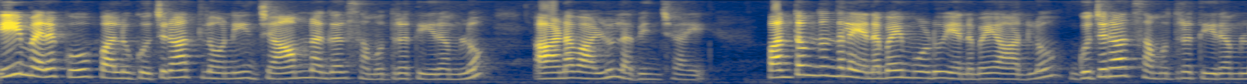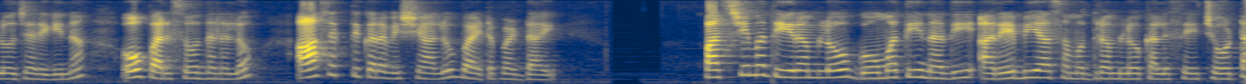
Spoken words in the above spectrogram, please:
ఈ మేరకు పలు గుజరాత్లోని జామ్నగర్ సముద్ర తీరంలో ఆనవాళ్ళు లభించాయి. పంతొమ్మిది వందల ఎనభై మూడు ఎనభై ఆరులో గుజరాత్ సముద్ర తీరంలో జరిగిన ఓ పరిశోధనలో ఆసక్తికర విషయాలు బయటపడ్డాయి. పశ్చిమ తీరంలో గోమతి నది అరేబియా సముద్రంలో కలిసే చోట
